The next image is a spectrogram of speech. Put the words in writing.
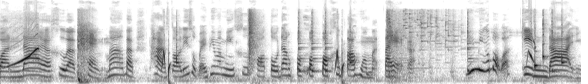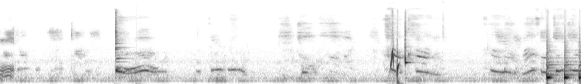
วันได้อะคือแบบแข็งมากแบบถ่ายสตอรี่ส่งไปให้พี่มามิงคือคอโตดังปอกปอกปอกคือปลาหัวหมาแตกอะพี่มิงก็บอกว่ากินได้อย่างงี้คือแบบว่าคุกกี้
